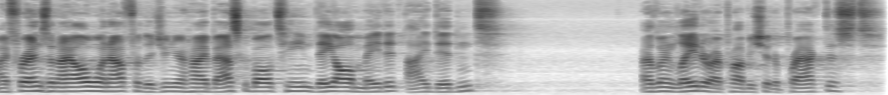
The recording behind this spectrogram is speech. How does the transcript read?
My friends and I all went out for the junior high basketball team. They all made it, I didn't. I learned later I probably should have practiced.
